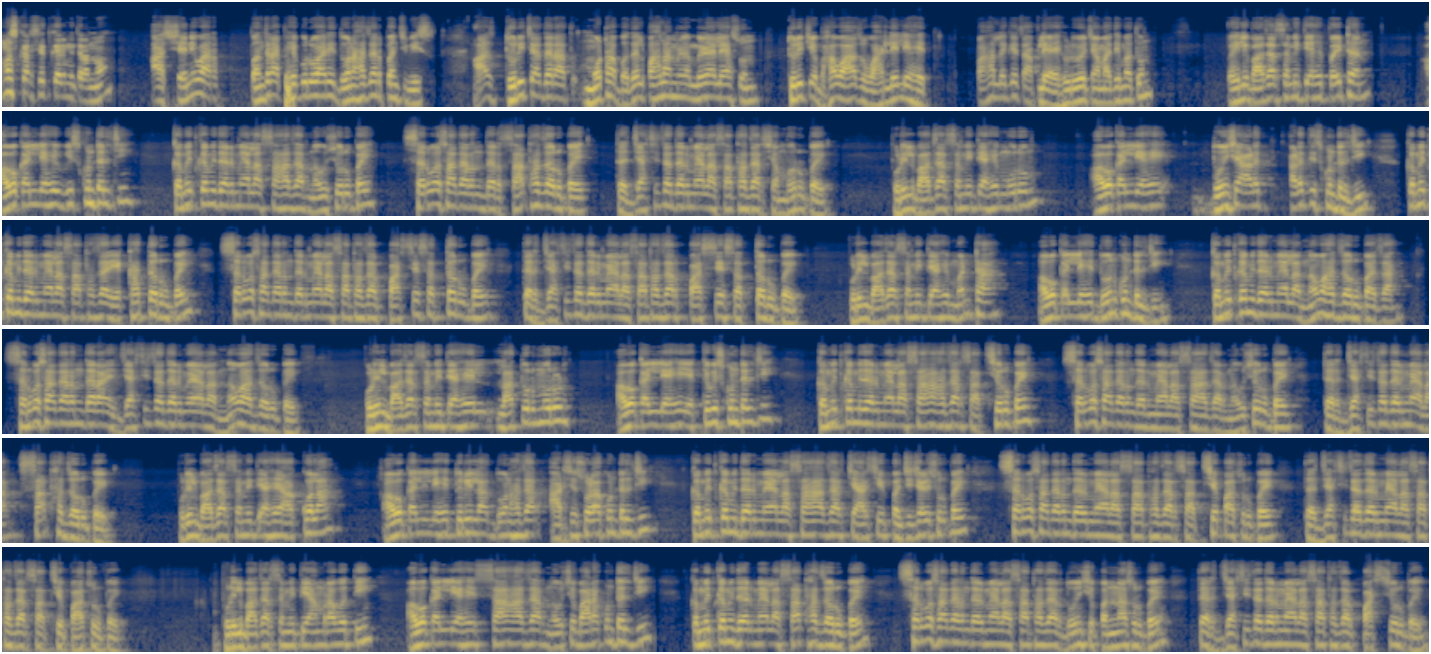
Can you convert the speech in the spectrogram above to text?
नमस्कार शेतकरी मित्रांनो. आज शनिवार पंधरा फेब्रुवारी दोन हजार पंचवीस. आज तुरीच्या दरात मोठा बदल पाहायला मिळ मिळाले असून तुरीचे भाव आज वाढलेले आहेत. पहा लगेच आपल्या व्हिडिओच्या माध्यमातून. पहिली बाजार समिती आहे पैठण. आवक आलेली आहे वीस क्विंटलची. कमीत कमी दर मिळाला सहा हजार नऊशे रुपये. सर्वसाधारण दर सात हजार रुपये तर जास्तीचा दर मिळाला सात हजार शंभर रुपये. पुढील बाजार समिती आहे मुरुम. आवक आलेली आहे दोनशे आड अडतीस क्विंटलची कमीत कमी दरम्याला सात हजार एकाहत्तर रुपये सर्वसाधारण दरम्याला सात हजार पाचशे सत्तर रुपये तर जास्तीचा दरम्याला सात हजार पाचशे सत्तर रुपये. पुढील बाजार समिती आहे मंठा. अवकल्य हे दोन क्विंटलची कमीत कमी दरम्याला नऊ हजार रुपयाचा. सर्वसाधारण दर आणि जास्तीचा दरम्याला नऊ हजार रुपये. पुढील बाजार समिती आहे लातूर मुरुड. अवकाल्य आहे एकवीस क्विंटलची कमीत कमी दरम्याला सहा हजार सातशे रुपये सर्वसाधारण दरम्याला सहा हजार नऊशे रुपये तर जास्तीचा दर मिळाला सात हजार रुपये. पुढील बाजार समिती आहे अकोला. आवक आलेली आहे तुरीला दोन हजार आठशे सोळा क्विंटलची. कमीत कमी दर मिळाला सहा हजार चारशे पंचेचाळीस रुपये. सर्वसाधारण दर मिळाला सात हजार सातशे पाच रुपये. तर जास्तीचा दर मिळाला सात हजार सातशे पाच रुपये. पुढील बाजार समिती अमरावती. आवक आलेली आहे सहा हजार नऊशे बारा क्विंटलची. कमीत कमी दर मिळाला सात हजार रुपये. सर्वसाधारण दर मिळाला सात हजार दोनशे पन्नास रुपये. तर जास्तीचा दर मिळाला सात हजार पाचशे रुपये.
